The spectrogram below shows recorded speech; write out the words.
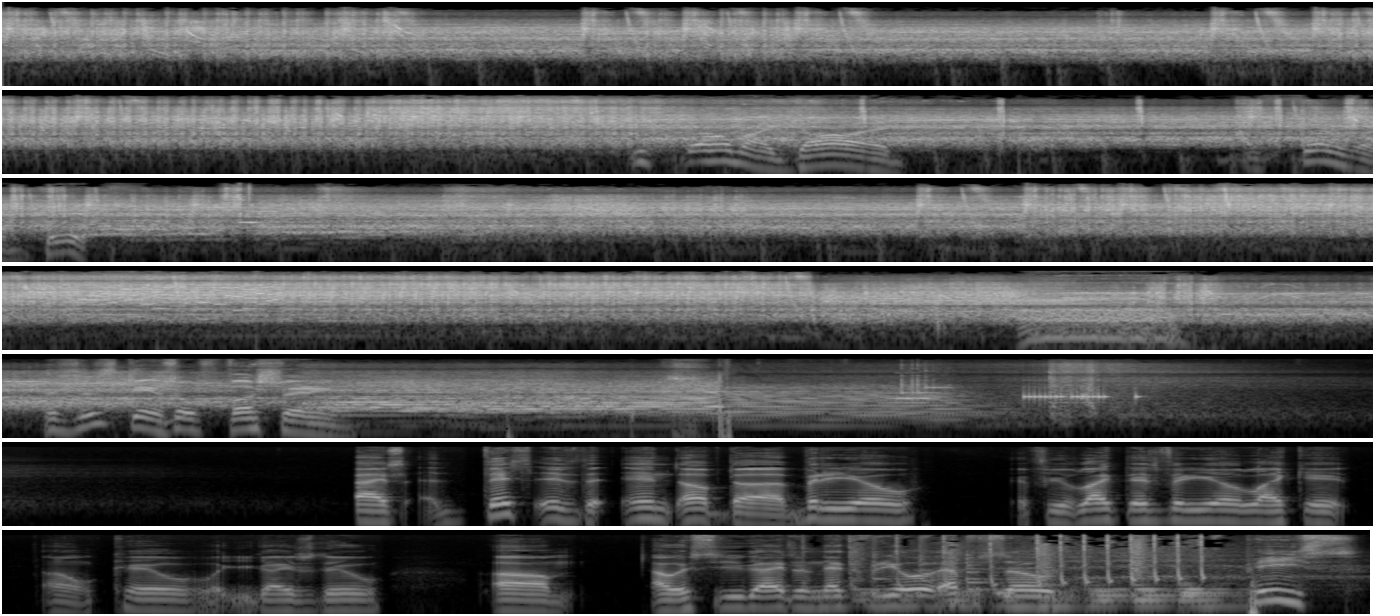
Oh my god. You son of a bitch. Ah. Is This game is so frustrating. Guys, this is the end of the video. If you like this video, like it. I don't care what you guys do. Um, I will see you guys in the next video episode. Peace.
